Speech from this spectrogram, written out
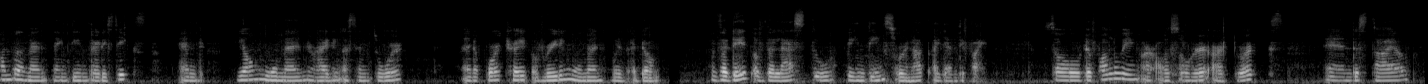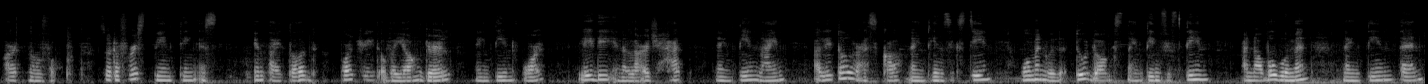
Humblement, 1936, and Young Woman Riding a Centaur, and a portrait of reading woman with a dog. The date of the last two paintings were not identified. So the following are also her artworks and the style Art Nouveau. So the first painting is entitled Portrait of a Young Girl, 1904, Lady in a Large Hat, 1909, A Little Rascal, 1916, Woman with Two Dogs, 1915, A Noble Woman, 1910,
